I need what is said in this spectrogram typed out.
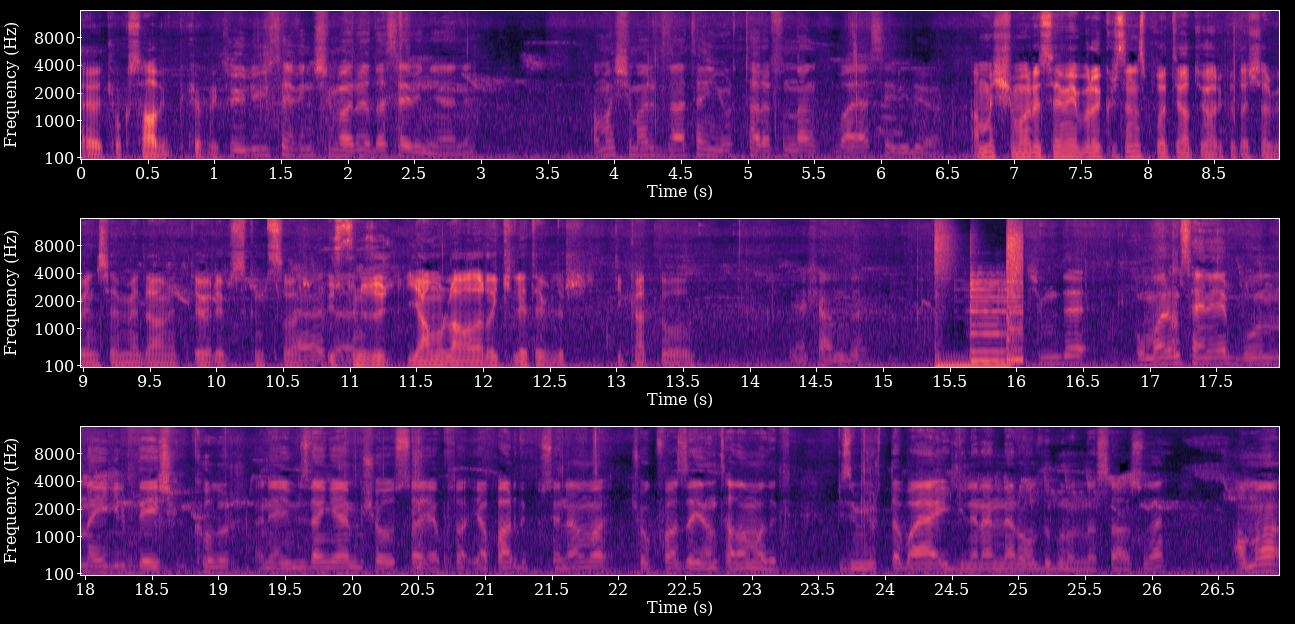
Evet çok sadık bir köpek. Tüylüyü sevin, şımarığı da sevin yani. Ama şımarık zaten yurt tarafından bayağı seviliyor. Ama şımarığı sevmeyi bırakırsanız pati atıyor arkadaşlar. Beni sevmeye devam etti. Öyle bir sıkıntısı var. Evet, Üstünüzü yağmurlu havalarda kirletebilir. Dikkatli olalım. yaşandı. Şimdi umarım seneye bununla ilgili bir değişiklik olur. Hani elimizden gelen bir şey olsa yap- yapardık bu sene ama çok fazla yanıt alamadık. Bizim yurtta bayağı ilgilenenler oldu bununla sağ olsunlar. Ama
